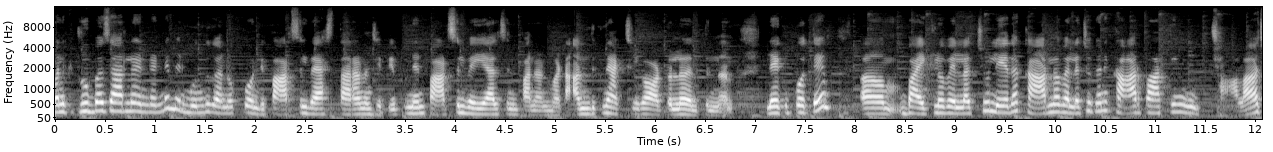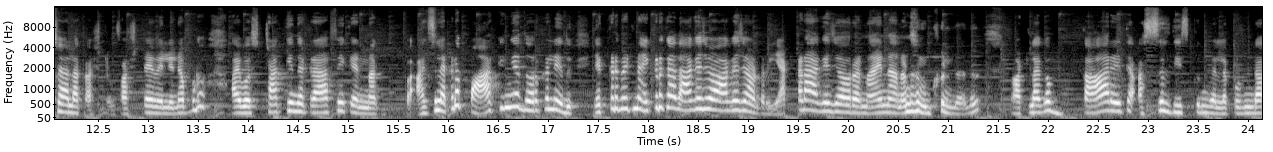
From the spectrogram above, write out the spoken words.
మనకి ట్రూప్ బజార్లో ఏంటంటే మీరు ముందు కనుక్కోండి పార్సిల్ వేస్తారని చెప్పి. ఇప్పుడు నేను పార్సిల్ వేయాల్సిన పని అనమాట అందుకనే యాక్చువల్గా ఆటోలో వెళ్తున్నాను. లేకపోతే బైక్లో వెళ్ళొచ్చు లేదా కార్లో వెళ్ళొచ్చు. కానీ కార్ పార్కింగ్ చాలా చాలా కష్టం. ఫస్ట్ టైం వెళ్ళినప్పుడు I was stuck in the traffic and నాకు అసలు ఎక్కడ పార్కింగే దొరకలేదు. ఎక్కడ పెట్టినా ఎక్కడ కాదు ఆగేజావు ఆగేజావు అంటారు. ఎక్కడ ఆగేజావురా నాయన అని అనుకున్నాను. అట్లాగా కార్ అయితే అస్సలు తీసుకుని వెళ్ళకుండా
